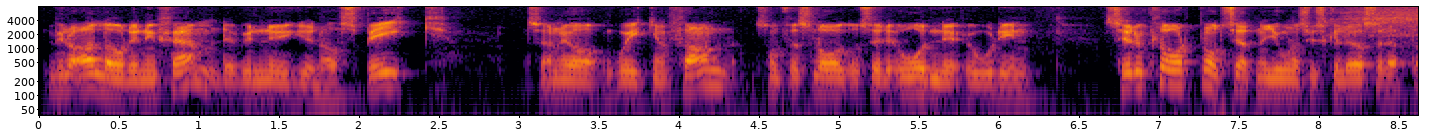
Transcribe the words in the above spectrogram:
Vill ha alla avdelning 5. Det vill Nygren ha spik. Sen har jag Weekend Fun som förslag och så är det Odin Odin. Ser du klart på något sätt när Jonas vi ska lösa detta?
